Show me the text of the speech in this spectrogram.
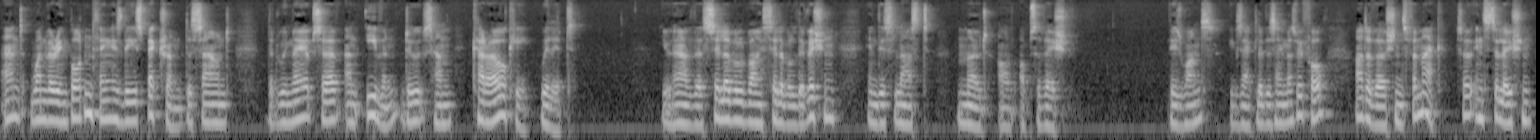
And one very important thing is the spectrum, the sound that we may observe and even do some karaoke with it. You have the syllable by syllable division in this last mode of observation. These ones, exactly the same as before, are the versions for Mac, so installation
